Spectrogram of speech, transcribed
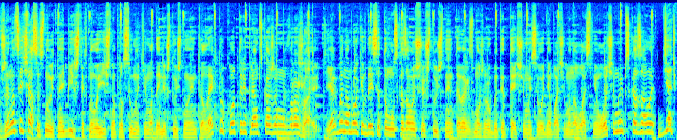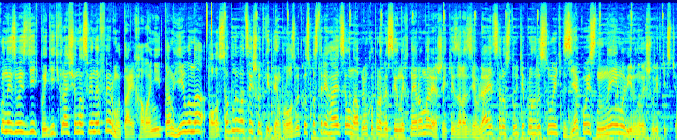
Вже на цей час існують найбільш технологічно просунуті моделі штучного інтелекту, котрі, прям скажемо, вражають. Якби нам років 10 тому сказали, що штучний інтелект зможе робити те, що ми сьогодні бачимо на власні очі, ми б сказали: дядько, не звездіть, підіть краще на свинеферму та й хаваніть там гівна. Особливо цей швидкий темп розвитку спостерігається у напрямку прогресивних нейромереж, які зараз з'являються, ростуть і прогресують з якоюсь неймовірною швидкістю.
